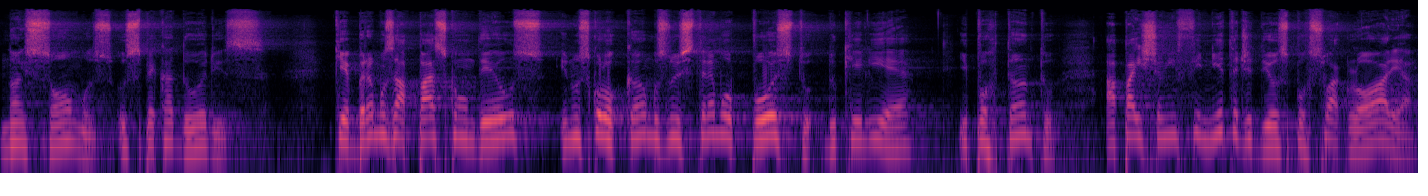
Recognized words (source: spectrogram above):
Nós somos os pecadores. Quebramos a paz com Deus e nos colocamos no extremo oposto do que Ele é. E, portanto, a paixão infinita de Deus por Sua glória,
